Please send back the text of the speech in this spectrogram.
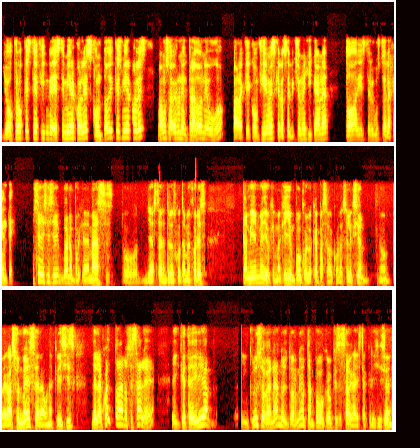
Yo creo que este fin de este miércoles, con todo y que es miércoles, vamos a ver un entradón, ¿eh, Hugo, para que confirmes que la selección mexicana todavía esté al gusto de la gente. Sí, sí, sí. Bueno, porque además ya estar entre los cuatro mejores también medio que maquilla un poco lo que ha pasado con la selección, ¿no? Pero hace un mes era una crisis de la cual todavía no se sale, ¿eh? y que te diría, incluso ganando el torneo, tampoco creo que se salga de esta crisis, ¿eh?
